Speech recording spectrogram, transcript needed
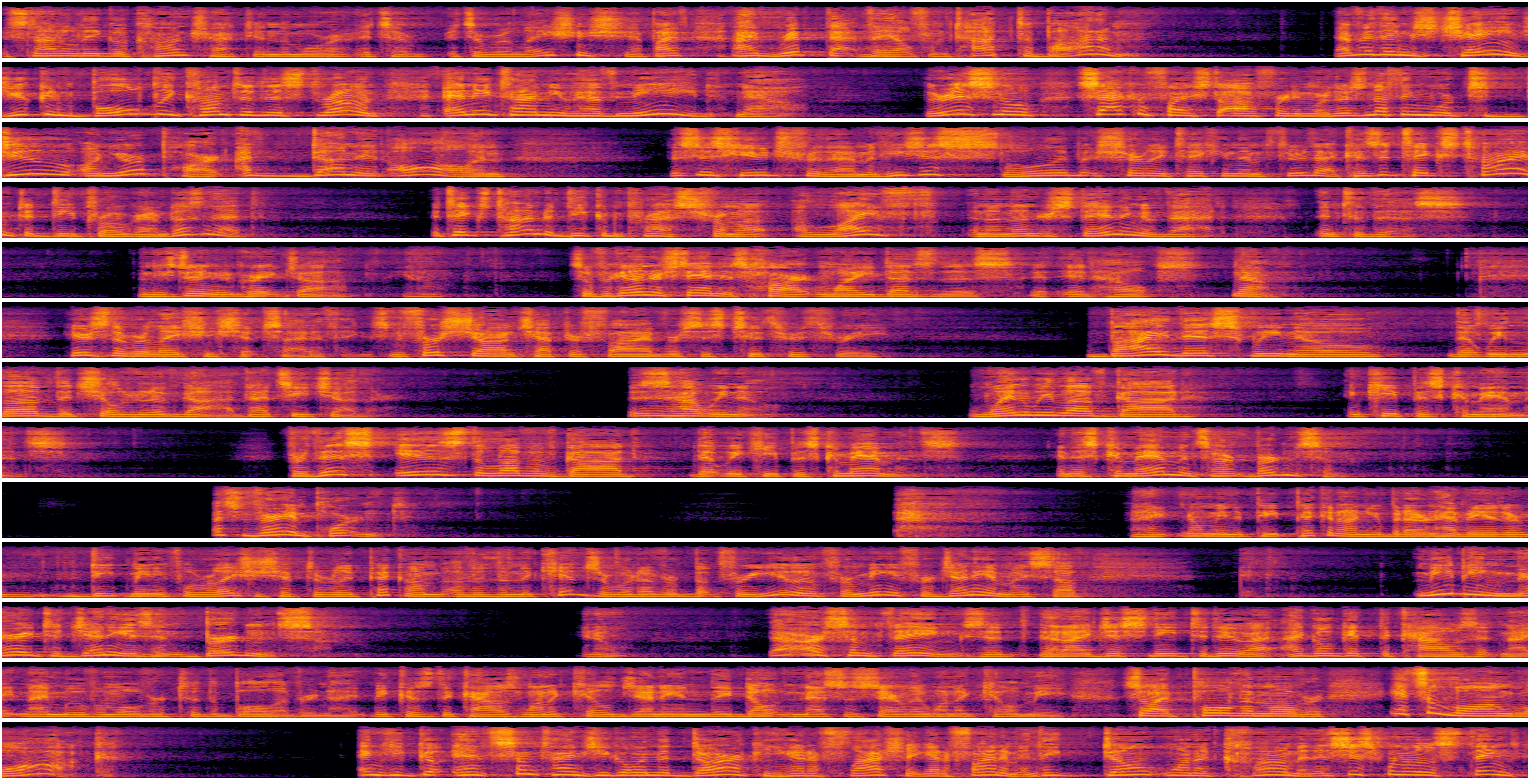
It's not a legal contract anymore. It's a, it's a relationship. I've, I've ripped that veil from top to bottom. Everything's changed. You can boldly come to this throne anytime you have need now. There is no sacrifice to offer anymore. There's nothing more to do on your part. I've done it all. And this is huge for them. And he's just slowly but surely taking them through that because it takes time to deprogram, doesn't it? It takes time to decompress from a, a life and an understanding of that into this. And he's doing a great job, you know. So if we can understand his heart and why he does this, it, it helps. Now, Here's the relationship side of things. In 1 John chapter 5 verses 2 through 3, by this we know that we love the children of God. That's each other. This is how we know. When we love God and keep his commandments. For this is the love of God that we keep his commandments. And his commandments aren't burdensome. That's very important. I don't mean to keep picking on you, but I don't have any other deep, meaningful relationship to really pick on other than the kids or whatever. But for you and for me, for Jenny and myself, me being married to Jenny isn't burdensome. You know, there are some things that, that I just need to do. I, I, go get the cows at night and I move them over to the bull every night because the cows want to kill Jenny and they don't necessarily want to kill me. So I pull them over. It's a long walk. And you go, and sometimes you go in the dark and you got a flashlight, you got to find them, and they don't want to come. And it's just one of those things.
